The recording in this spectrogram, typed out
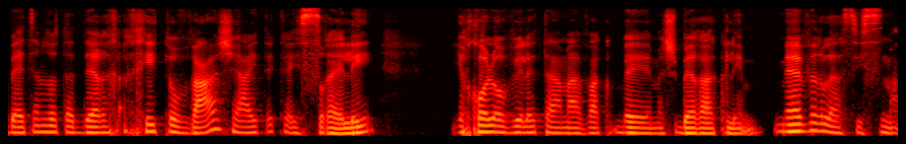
בעצם זאת הדרך הכי טובה שההייטק הישראלי יכול להוביל את המאבק במשבר האקלים, מעבר לסיסמה,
